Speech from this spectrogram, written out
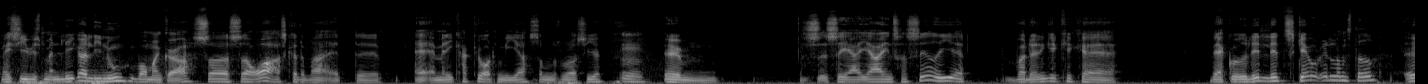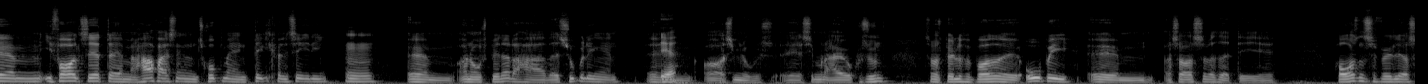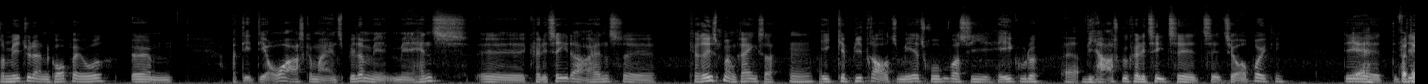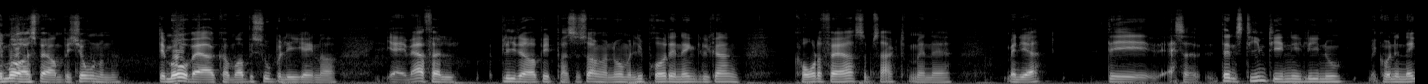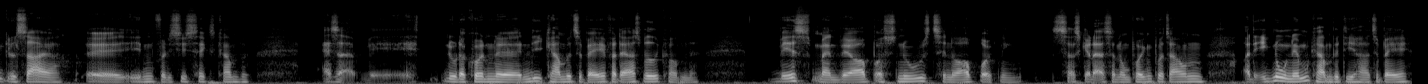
man kan sige, hvis man ligger lige nu, hvor man gør, så, så overrasker det mig, at, øh, at man ikke har gjort mere, som, som du også siger. Mm. Øhm, så, så jeg, jeg er interesseret i, at hvordan det kan, kan være gået lidt, lidt skævt et eller andet sted, øhm, i forhold til, at øh, man har faktisk en trup med en del kvalitet i, Mm. Øhm, og nogle spillere, der har været i Superligaen, øhm, Ja. og Simon, øh, Simon Ayo Kusun, som har spillet for både øh, OB, øhm, og så også, hvad hedder det, øh, Horsens selvfølgelig, og så Midtjylland en kort periode. Øhm, og det, det overrasker mig, at en spiller med, med hans øh, kvaliteter og hans øh, karisma omkring sig, Mm. ikke kan bidrage til mere i truppen for at sige, hey gutter, Ja. vi har sgu kvalitet til, til, til oprykning. Det, Ja, det, for det må også være ambitionerne. Det må være at komme op i Superligaen, og ja, i hvert fald blive deroppe i et par sæsoner. Nu har man lige prøvet det en enkelt gang. Kort affære, som sagt, men, øh, men ja, det, altså, den steam, de er inde i lige nu, med kun en enkelt sejr øh, inden for de sidste seks kampe, altså, øh, nu er der kun øh, ni kampe tilbage for deres vedkommende. Hvis man vil op og snuse til noget oprykning, så skal der altså nogle point på tavlen. Og det er ikke nogen nemme kampe, de har tilbage.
